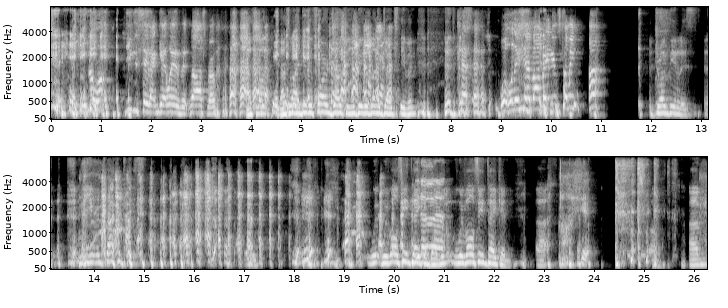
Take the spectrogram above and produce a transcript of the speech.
You know what? You can say that and get away with it. Not us, bro. That's why. That's why I do the foreign jokes and you do the black jokes, Stephen. what what they say about Albanians, Tommy? Huh? Drug dealers, human traffickers. we, we've all seen Taken. know, though. We've, we've all seen Taken. Uh, oh shit. um,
